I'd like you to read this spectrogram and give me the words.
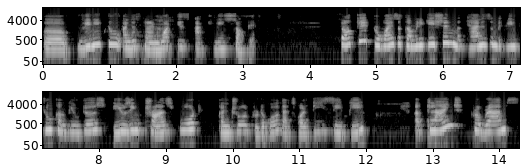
uh, we need to understand what is actually socket. Socket provides a communication mechanism between two computers using transport control protocol that's called TCP. A client programs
